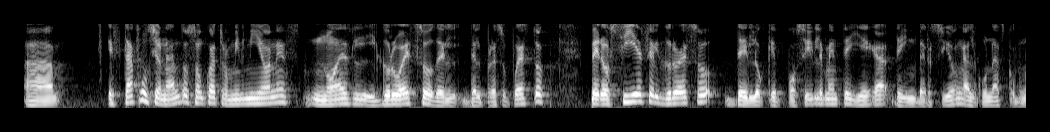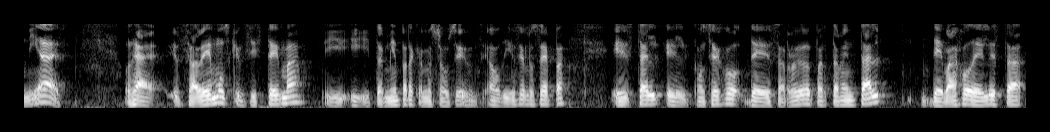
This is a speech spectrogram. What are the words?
Uh, está funcionando, son 4 mil millones, no es el grueso del, presupuesto, pero sí es el grueso de lo que posiblemente llega de inversión a algunas comunidades. O sea, sabemos que el sistema, y, también para que nuestra audiencia, lo sepa, está el, Consejo de Desarrollo Departamental, debajo de él está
